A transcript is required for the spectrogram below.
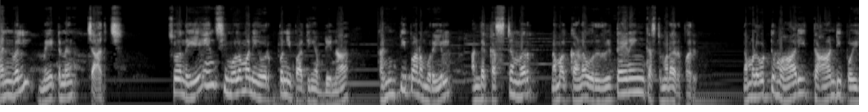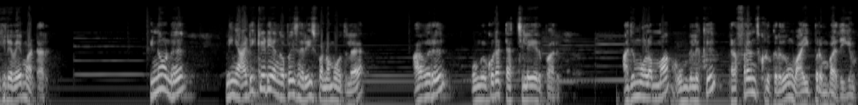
ஆனுவல் மெயின்டெனன்ஸ் சார்ஜ் ஸோ அந்த ஏஎம்சி மூலமாக நீங்கள் ஒர்க் பண்ணி பார்த்தீங்க அப்படின்னா கண்டிப்பான முறையில் அந்த கஸ்டமர் நமக்கான ஒரு ரிட்டைனிங் கஸ்டமராக இருப்பார். நம்மளை விட்டு மாறி தாண்டி போய்கிடவே மாட்டார். இன்னொன்று நீங்கள் அடிக்கடி அங்கே போய் சர்வீஸ் பண்ணும் போதில் அவர் உங்கள் கூட டச்சிலே இருப்பார். அது மூலமாக உங்களுக்கு ரெஃபரன்ஸ் கொடுக்கறதும் வாய்ப்பு ரொம்ப அதிகம்.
